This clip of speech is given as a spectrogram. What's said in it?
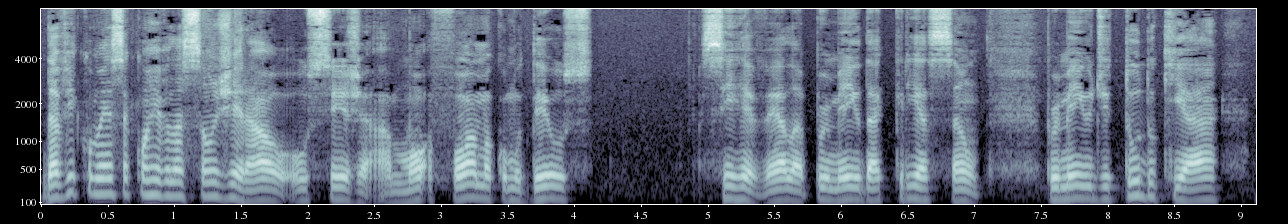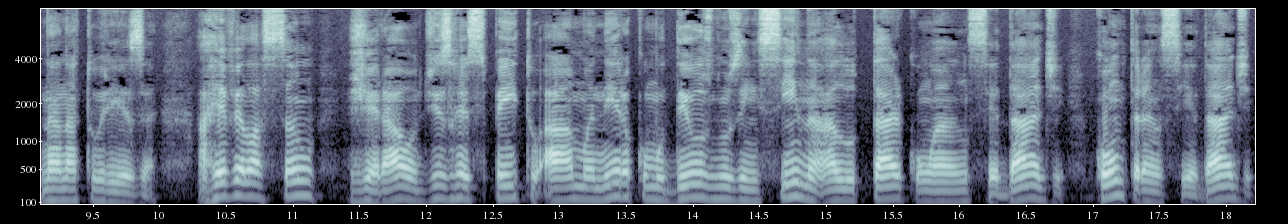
Davi começa com a revelação geral, ou seja, a forma como Deus se revela por meio da criação, por meio de tudo que há na natureza. A revelação geral diz respeito à maneira como Deus nos ensina a lutar com a ansiedade, contra a ansiedade,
